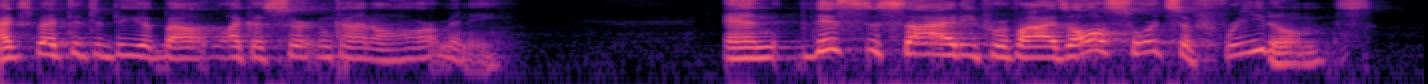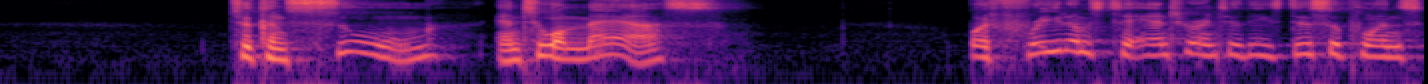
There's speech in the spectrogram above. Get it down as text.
I expect it to be about like a certain kind of harmony. And this society provides all sorts of freedoms to consume and to amass, but freedoms to enter into these disciplines,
